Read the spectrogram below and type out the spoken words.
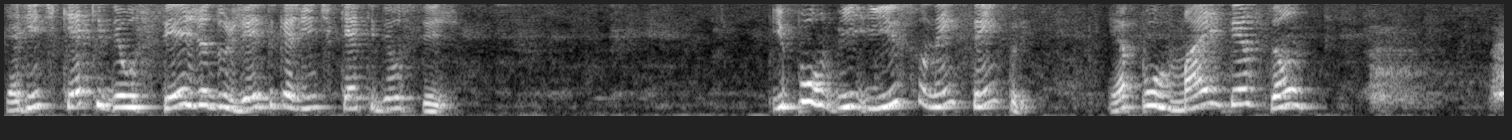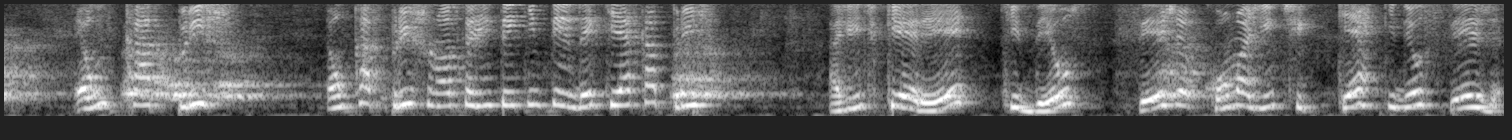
e a gente quer que Deus seja do jeito que a gente quer que Deus seja. E, por, e isso nem sempre é por má intenção. É um capricho. É um capricho nosso que a gente tem que entender que é capricho. A gente querer que Deus seja como a gente quer que Deus seja.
